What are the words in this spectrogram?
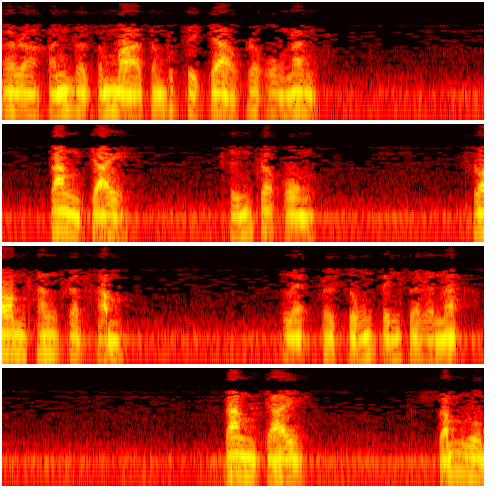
อรหันตสัมมาสัมพุทธเจ้าพระองค์นั้น ตั้งใจถึงพระองค์ พร้อมทั้งพระธรรม และประสงค์เป็นสรณะ ตั้งใจสำรวม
